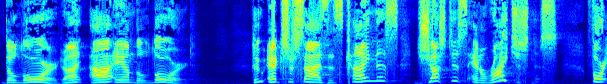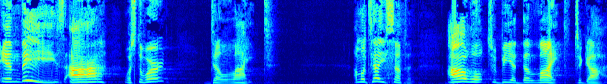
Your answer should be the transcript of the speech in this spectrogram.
The Lord, right? I am the Lord who exercises kindness, justice, and righteousness. For in these I, what's the word? Delight. I'm going to tell you something. I want to be a delight to God.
